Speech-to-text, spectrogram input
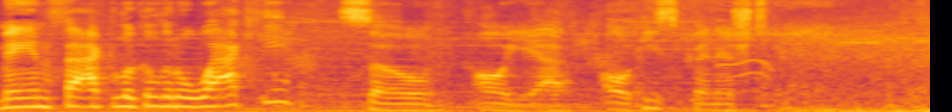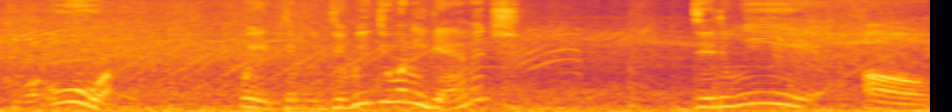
may in fact look a little wacky. So, oh yeah. Oh, he's finished. Ooh. Wait, did we, did we do any damage? Did we? Oh,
